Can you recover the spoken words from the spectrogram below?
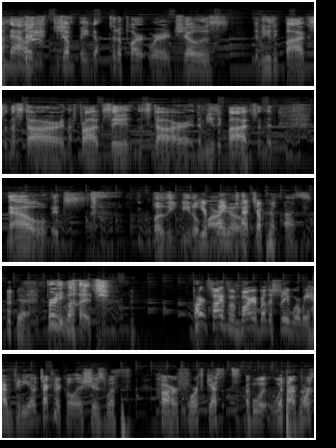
And now it's jumping up to the part where it shows the music box and the star and the frog suit and the star and the music box and the now it's Buzzy Beetle you're Mario. playing catch up with us. Yeah. Pretty much. Part five of Mario Brothers 3, where we have video technical issues with our fourth guest, with our fourth,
